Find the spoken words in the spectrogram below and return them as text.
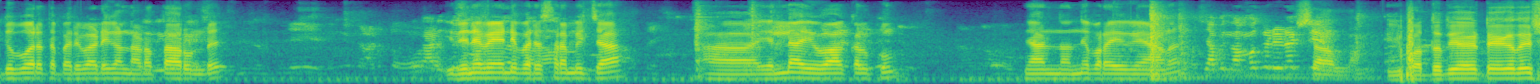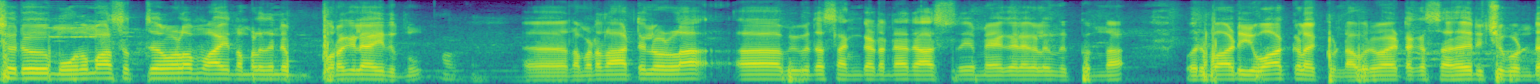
ഇതുപോലത്തെ പരിപാടികൾ നടത്താറുണ്ട്. ഇതിനു വേണ്ടി പരിശ്രമിച്ച എല്ലാ യുവാക്കൾക്കും ഞാൻ നന്ദി പറയുകയാണ്. ഈ പദ്ധതിയായിട്ട് ഏകദേശം ഒരു മൂന്ന് മാസത്തോളമായി നമ്മൾ ഇതിന്റെ പുറകിലായിരുന്നു നമ്മുടെ നാട്ടിലുള്ള വിവിധ സംഘടന രാഷ്ട്രീയ മേഖലകളിൽ നിൽക്കുന്ന ഒരുപാട് യുവാക്കളൊക്കെ ഉണ്ട്. അവരുമായിട്ടൊക്കെ സഹകരിച്ചുകൊണ്ട്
